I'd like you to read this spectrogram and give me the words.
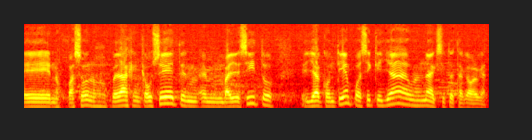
Eh, nos pasó en los hospedajes en Caucete, en, Vallecito, ya con tiempo, así que ya un éxito esta cabalgata.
